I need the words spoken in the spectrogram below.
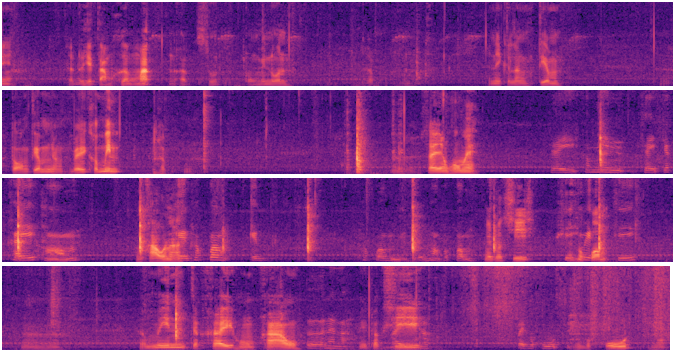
ถ้าด้วยจะตำเครื่องมักนะครับ สูตรของเมนวนนะครับอันนี้กำลังเตรียมตองเตรียมอย่างใบขมิ้นนะครับเออใส่อย่างพ่อแม่ใส่ขมิ้นใส่จักไข่หอมของเขาวนะแกงข้าวกล้องแกง ข้าวกป้อมเนี่ยเป็นห้องป้อมเม็ดผักชี ชี้ห้องป้อม ชี้อ่าขมิ้นจะไคร้หอมขาวเออนั่นนะเม็ดผักไปชีเนาะไปประกูดเม็ดบะกรูดเนาะ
